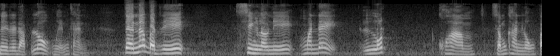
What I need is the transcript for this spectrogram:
ในระดับโลกเหมือนกัน แต่ณบัดนี้สิ่งเหล่านี้มันได้ลดความสำคัญลงไป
